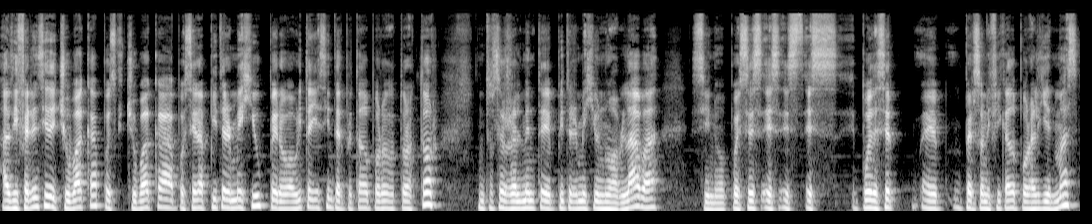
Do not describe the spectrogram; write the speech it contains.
a diferencia de Chewbacca, pues Chewbacca pues era Peter Mayhew, pero ahorita ya es interpretado por otro actor. Entonces realmente Peter Mayhew no hablaba, sino pues es, es, es puede ser eh, personificado por alguien más.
